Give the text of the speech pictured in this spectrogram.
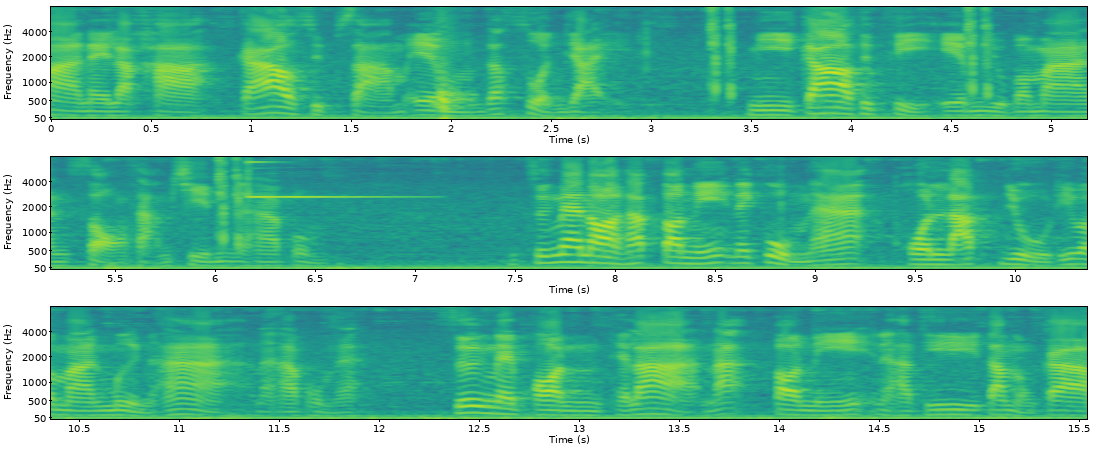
มาในราคา 93M สักส่วนใหญ่ มี 94M อยู่ประมาณ 2-3 ชิ้นนะครับผม ซึ่งแน่นอนครับตอนนี้ในกลุ่มนะฮะคนรับอยู่ที่ประมาณ 1 5ื่นนะครับผมนะซึ่งในพรเทล่าณตอนนี้นะครับที่ตั้มของเก้า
